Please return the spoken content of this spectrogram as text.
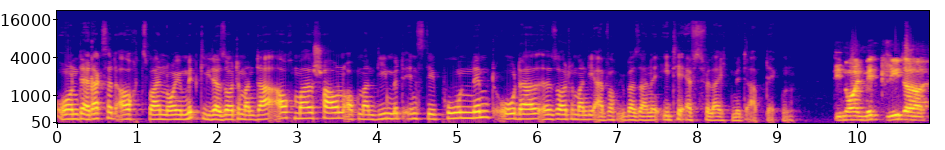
Und der DAX hat auch zwei neue Mitglieder. Sollte man da auch mal schauen, ob man die mit ins Depot nimmt oder äh, sollte man die einfach über seine ETFs vielleicht mit abdecken? Die neuen Mitglieder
